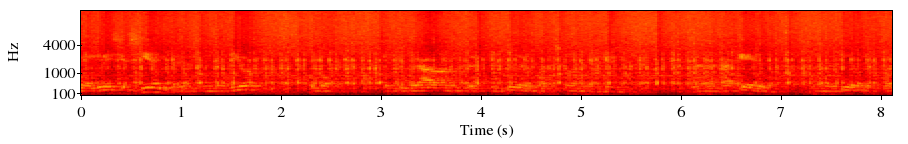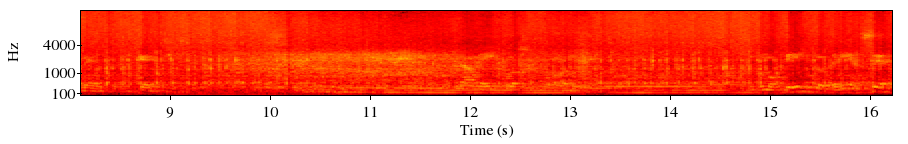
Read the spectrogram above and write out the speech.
la Iglesia siempre las entendió como que figuraban la actitud del corazón de Dios, la Raquel, en el Antiguo Testamento, de Génesis. Dame hijos. Y como Cristo tenía sed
